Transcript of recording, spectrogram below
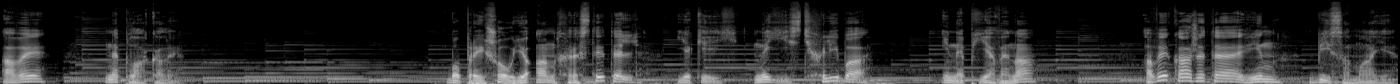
а ви не плакали. Бо прийшов Йоанн Хреститель, який не їсть хліба і не п'є вина, а ви кажете, він біса має.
